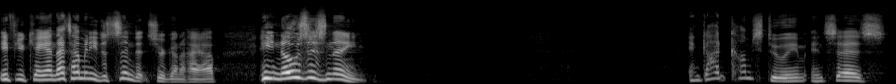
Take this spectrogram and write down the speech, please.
if you can. That's how many descendants you're going to have. He knows his name. And God comes to him and says,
